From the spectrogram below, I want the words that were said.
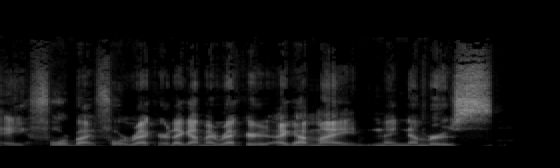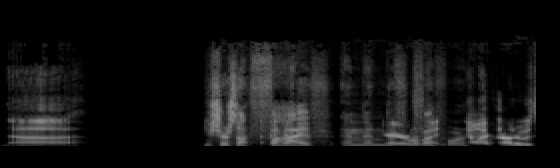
a four by four record. I got my record. I got my my numbers. Uh, you sure it's not five and then the four by four? No, I thought it was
